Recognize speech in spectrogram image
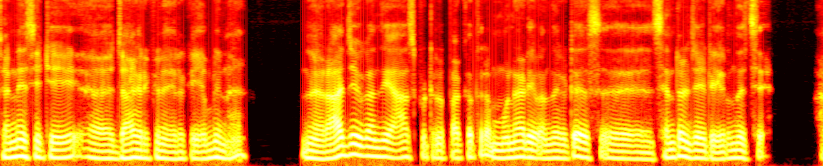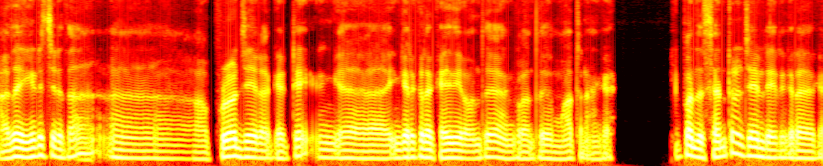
சென்னை சிட்டி ஜாகிரபின்னு இருக்குது எப்படின்னா இந்த ராஜீவ்காந்தி ஹாஸ்பிட்டல் பக்கத்தில் முன்னாடி வந்துக்கிட்டு சென்ட்ரல் ஜெயில் இருந்துச்சு. அதை இடிச்சிட்டு தான் புலர் ஜெயிலை கட்டி இங்கே இங்கே இருக்கிற கைதிகளை வந்து அங்கே வந்து மாற்றினாங்க இப்போ இந்த சென்ட்ரல் ஜெயிலில் இருக்கிற க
